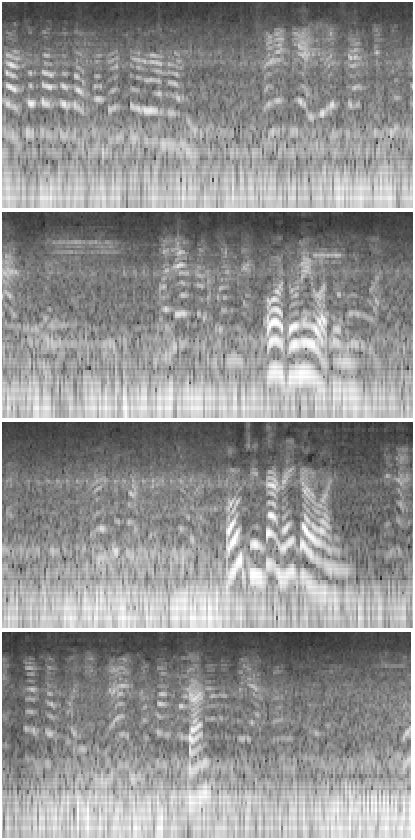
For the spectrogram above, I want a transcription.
કાચો પાકો બાપા કરવાનો વાંધો નહીં વાંધો નહીં બહુ ચિંતા નહીં કરવાની. તાન. બહુ.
